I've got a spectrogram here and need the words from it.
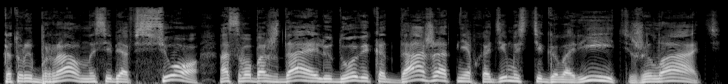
который брал на себя все, освобождая Людовика даже от необходимости говорить, желать.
